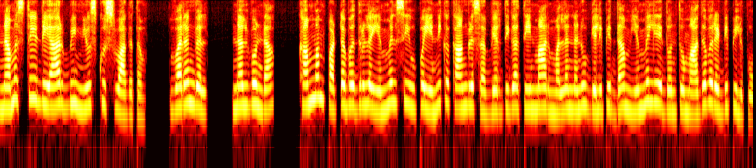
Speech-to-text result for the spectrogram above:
నమస్తే డిఆర్బి న్యూస్కు స్వాగతం. వరంగల్ నల్గొండ ఖమ్మం పట్టభద్రుల ఎమ్మెల్సీ ఉప ఎన్నిక కాంగ్రెస్ అభ్యర్థిగా తీన్మార్ మల్లన్నను గెలిపిద్దాం ఎమ్మెల్యే దొంతు మాధవరెడ్డి పిలుపు.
